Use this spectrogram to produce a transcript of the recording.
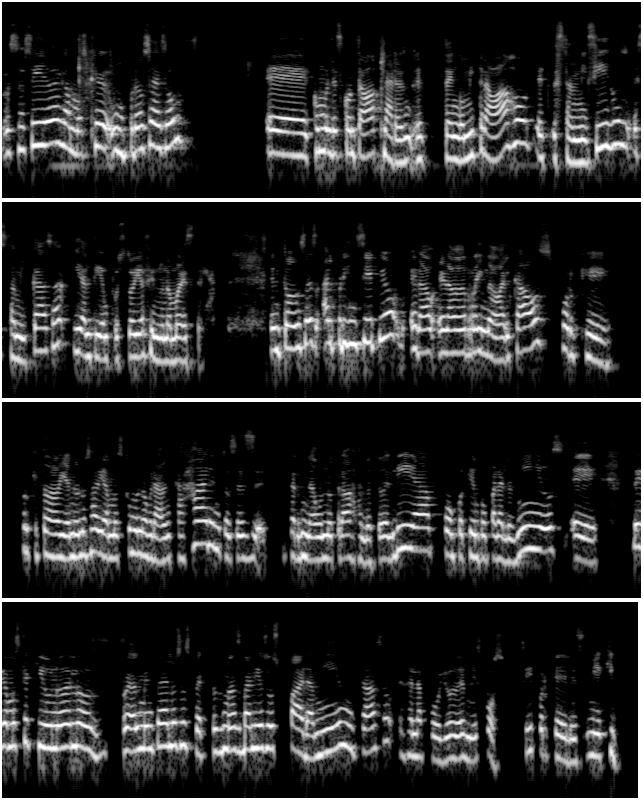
Pues ha sido, digamos que un proceso, eh, como les contaba, claro, eh, tengo mi trabajo, eh, están mis hijos, está mi casa y al tiempo estoy haciendo una maestría. Entonces, al principio era, reinaba el caos porque, porque todavía no nos habíamos como logrado encajar, entonces terminaba uno trabajando todo el día, poco tiempo para los niños. Digamos que aquí uno de los, realmente de los aspectos más valiosos para mí, en mi caso, es el apoyo de mi esposo, ¿sí? Porque él es mi equipo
